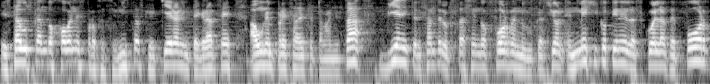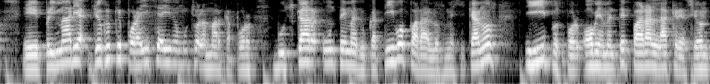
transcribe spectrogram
está buscando jóvenes profesionistas que quieran integrarse a una empresa de este tamaño. Está bien interesante lo que está haciendo Ford en educación. En México tiene las escuelas de Ford eh, primaria. Yo creo que por ahí se ha ido mucho la marca, por buscar un tema educativo para los mexicanos y pues por obviamente para la creación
